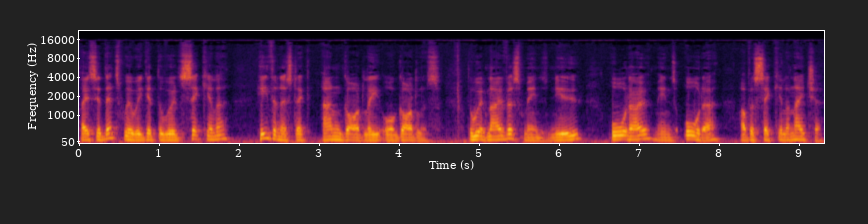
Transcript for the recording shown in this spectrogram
They said that's where we get the word secular, heathenistic, ungodly, or godless. The word novus means new, ordo means order of a secular nature.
